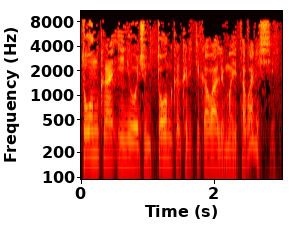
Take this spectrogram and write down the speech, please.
тонко и не очень тонко критиковали мои товарищи –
